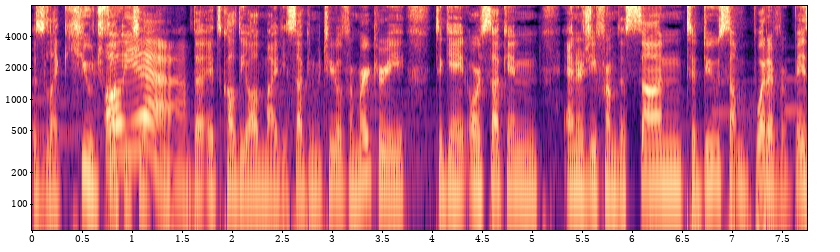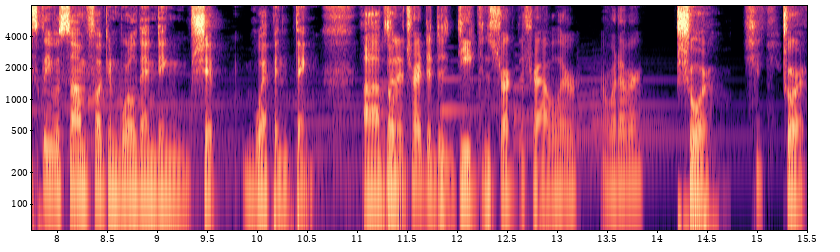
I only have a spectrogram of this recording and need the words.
This is like huge Oh, fucking yeah. ship. The, it's called the Almighty. Suck in material from Mercury to gain or suck in energy from the sun to do some whatever. Basically, it was some fucking world-ending ship weapon thing. Uh, Wasn't but it tried to de- deconstruct the traveler or whatever? Sure. Sure.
